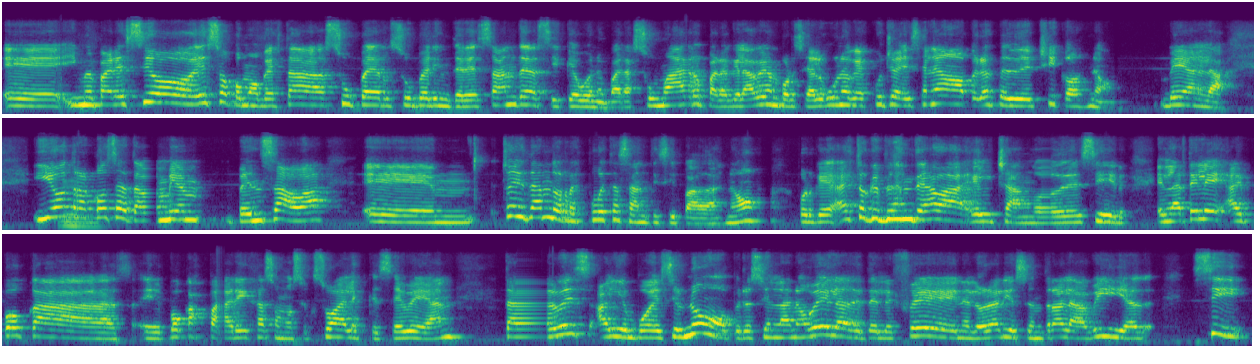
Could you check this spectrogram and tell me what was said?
Eh, y me pareció eso como que está súper, súper interesante, así que bueno, para sumar, para que la vean, por si alguno que escucha dice, no, pero es de chicos, no, véanla. Y otra cosa también pensaba eh, estoy dando respuestas anticipadas, ¿no? Porque a esto que planteaba el chango, de decir, en la tele hay pocas, eh, pocas parejas homosexuales que se vean, tal vez alguien puede decir, no, pero si en la novela de Telefe, en el horario central había, sí,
